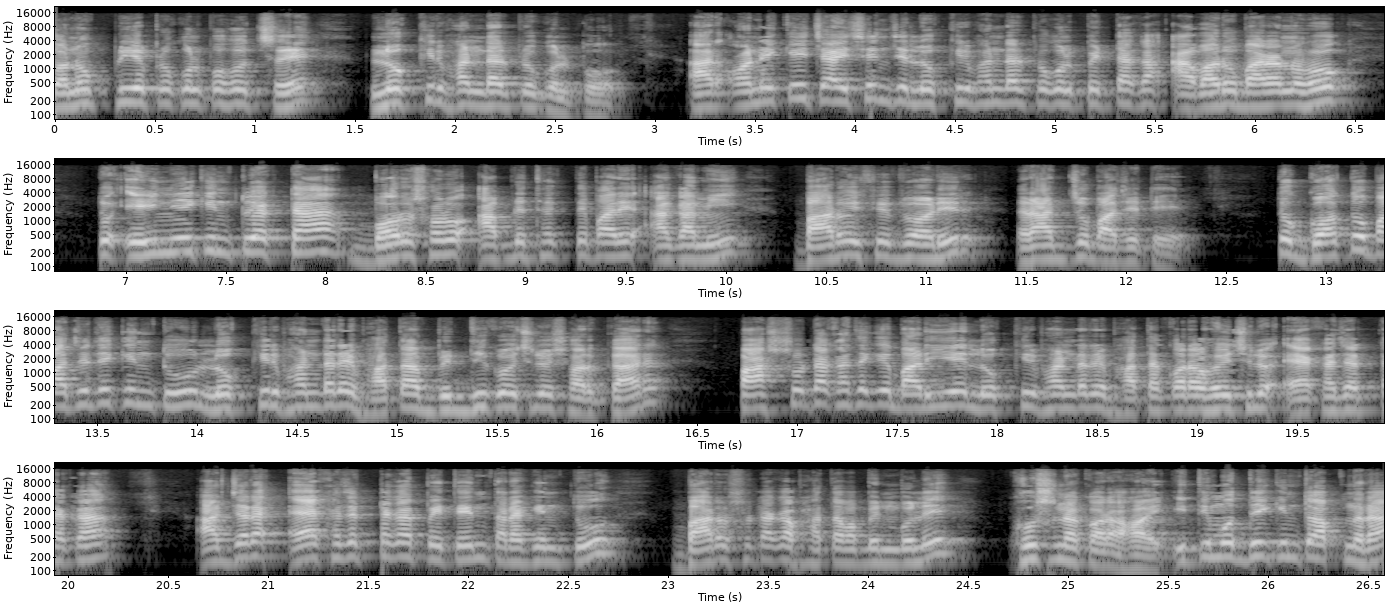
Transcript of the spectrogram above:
জনপ্রিয় প্রকল্প হচ্ছে লক্ষ্মীর ভাণ্ডার প্রকল্প। আর অনেকেই চাইছেন যে লক্ষ্মীর ভাণ্ডার প্রকল্পের টাকা আবারও বাড়ানো হোক। তো এই নিয়ে কিন্তু একটা বড় সড়ো আপডেট থাকতে পারে আগামী বারোই ফেব্রুয়ারির রাজ্য বাজেটে তো গত বাজেটে কিন্তু লক্ষ্মীর ভাণ্ডারের ভাতা বৃদ্ধি করেছিল সরকার। পাঁচশো টাকা থেকে বাড়িয়ে লক্ষ্মীর ভাণ্ডারের ভাতা করা হয়েছিল এক হাজার টাকা। আর যারা এক হাজার টাকা পেতেন, তারা কিন্তু বারোশো টাকা ভাতা পাবেন বলে ঘোষণা করা হয়। ইতিমধ্যেই কিন্তু আপনারা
